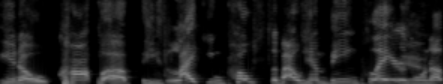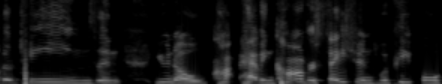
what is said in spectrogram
you know, comp uh, he's liking posts about him being players yeah. on other teams and you know co- having conversations with people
